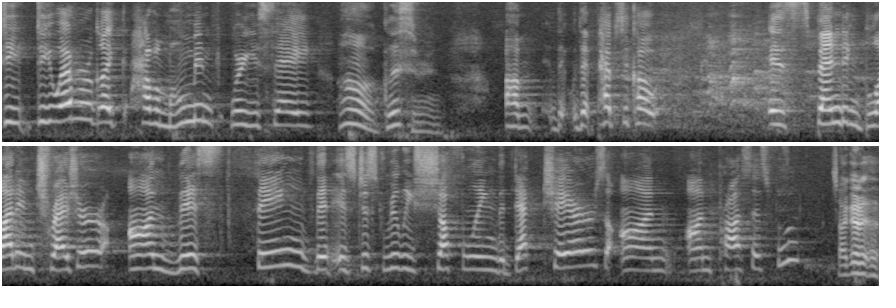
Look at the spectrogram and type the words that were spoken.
Do, do you ever like have a moment where you say, "Oh, glycerin," um, th- that PepsiCo is spending blood and treasure on this thing that is just really shuffling the deck chairs on on processed food? So I got to,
